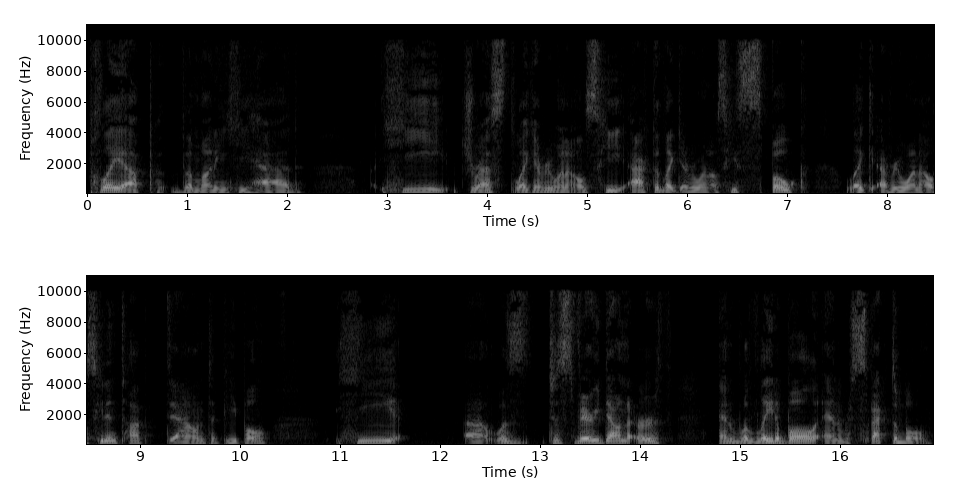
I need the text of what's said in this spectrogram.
play up the money he had. He dressed like everyone else. He acted like everyone else. He spoke like everyone else. He didn't talk down to people. He uh, was just very down to earth and relatable and respectable.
